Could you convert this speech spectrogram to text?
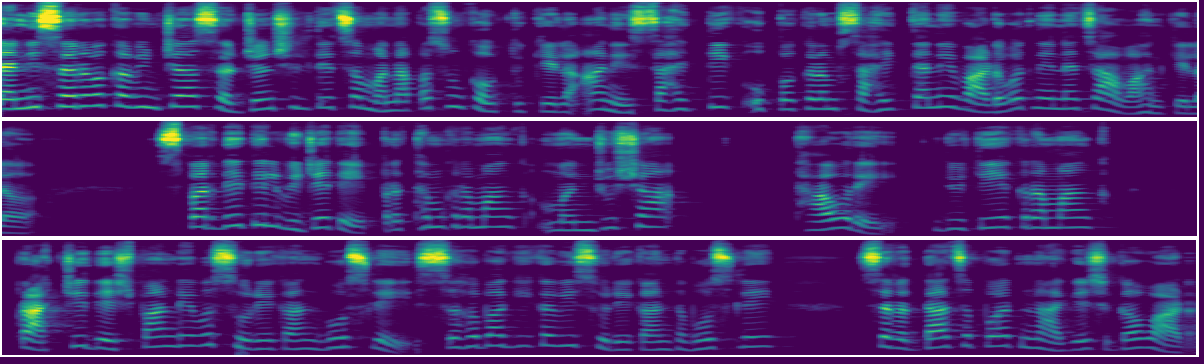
त्यांनी सर्व कवींच्या सर्जनशीलतेचं मनापासून कौतुक केलं आणि साहित्यिक उपक्रम साहित्याने वाढवत नेण्याचं आवाहन केलं. स्पर्धेतील विजेते प्रथम क्रमांक मंजुषा थावरे द्वितीय क्रमांक प्राची देशपांडे व सूर्यकांत भोसले सहभागी कवी सूर्यकांत भोसले श्रद्धा चपट नागेश गवाड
